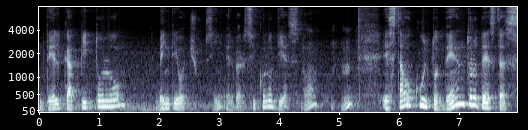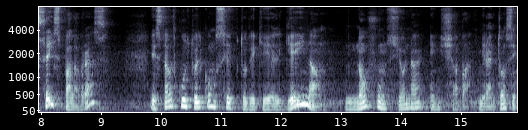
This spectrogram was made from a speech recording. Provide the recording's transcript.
del capítulo 28, ¿sí? el versículo 10, ¿no? Está oculto dentro de estas seis palabras, está oculto el concepto de que el Geinam no funciona en Shabbat. Mira, entonces,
